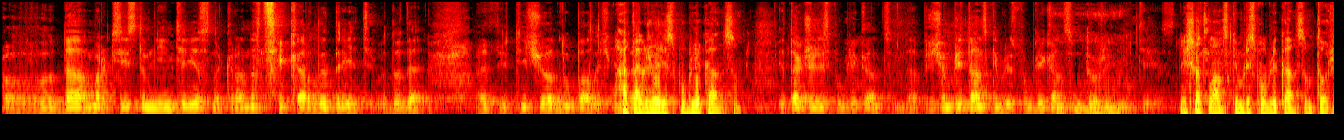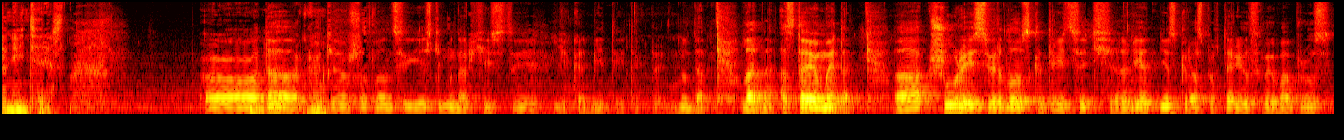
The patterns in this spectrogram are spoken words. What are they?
А, Да, марксистам не интересна коронация Карла Третьего. Ну да, Это еще одну палочку. А да. также республиканцам. И также республиканцам, да. Причем британским республиканцам тоже не интересно. И шотландским республиканцам тоже неинтересно. А, да, хотя шотландцы есть и монархисты, якобиты и так далее. Ну да. Ладно, оставим это. А, Шура из Свердловска, 30 лет, несколько раз повторил свой вопрос.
